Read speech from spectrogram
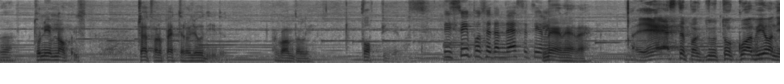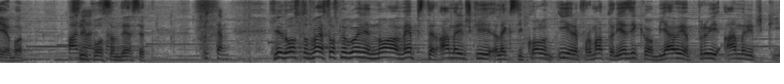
Da. To nije mnogo isto. Četvoro, petero ljudi idu na gondoli. Popije vas. I svi po 70 ili... Ne, ne, ne. A jeste, pa to ko avion je, bot. Pa Svi ne po znam. 80. Pitam. 1828. godine Noah Webster, američki leksikolog i reformator jezika, objavio je prvi američki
